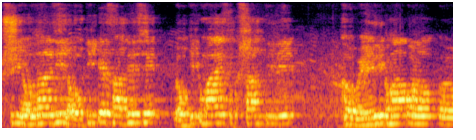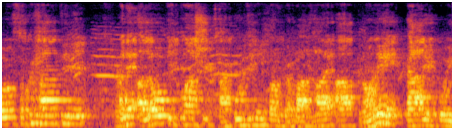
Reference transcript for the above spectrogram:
શ્રી યમુનાજી લૌકિકે સાધે છે, લૌકિકમાં સુખ શાંતિ રહે વૈદિકમાં પણ સુખ કોઈ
